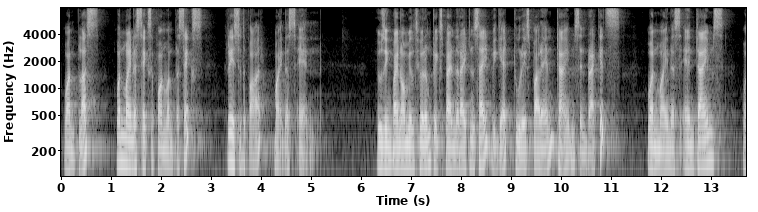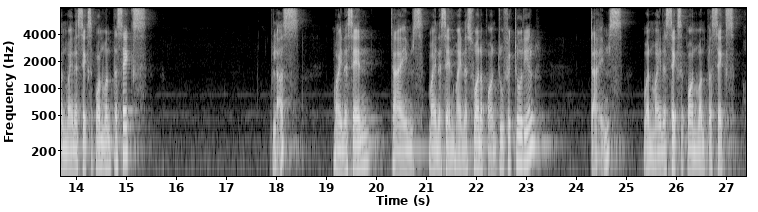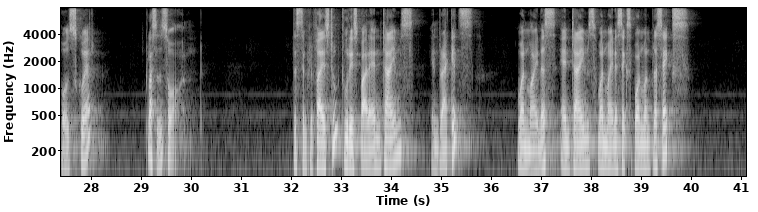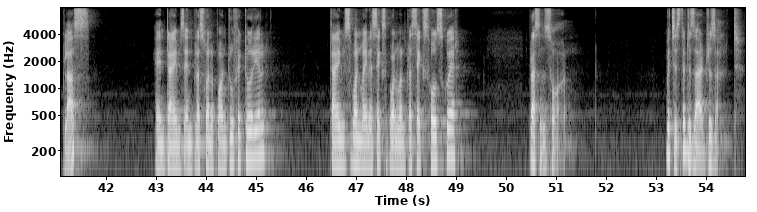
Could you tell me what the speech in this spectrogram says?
1 plus 1 minus x upon 1 plus x raised to the power minus n. Using binomial theorem to expand the right hand side, we get 2 raised power n times in brackets 1 minus n times 1 minus x upon 1 plus x plus minus n times minus n minus 1 upon 2 factorial times 1 minus x upon 1 plus x whole square plus and so on. This simplifies to 2 raised power n times in brackets 1 minus n times 1 minus x upon 1 plus x plus n times n plus 1 upon 2 factorial times 1 minus x upon 1 plus x whole square plus and so on which is the desired result.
